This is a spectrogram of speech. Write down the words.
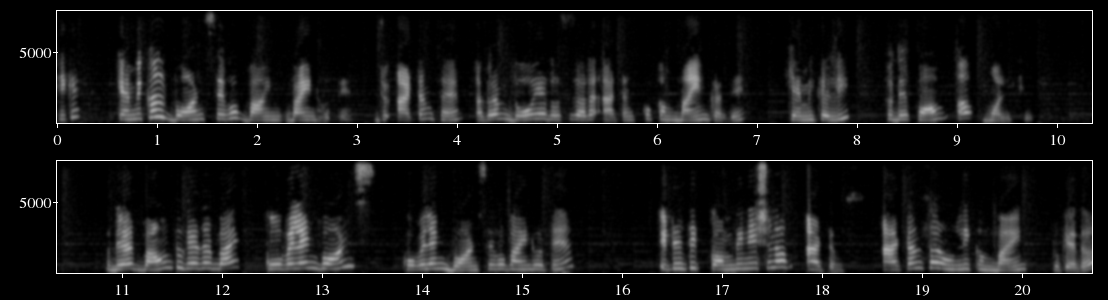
ठीक है? केमिकल बॉन्ड से वो बाइंड होते हैं। जो एटम्स हैं, अगर हम दो या दो से ज़्यादा एटम्स को कंबाइन कर दें केमिकली तो दे फॉर्म अ मॉलिक्यूल तो they are bound together by covalent bonds covalent bond से वो बाइंड होते हैं. It is the combination of atoms atoms are only combined together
